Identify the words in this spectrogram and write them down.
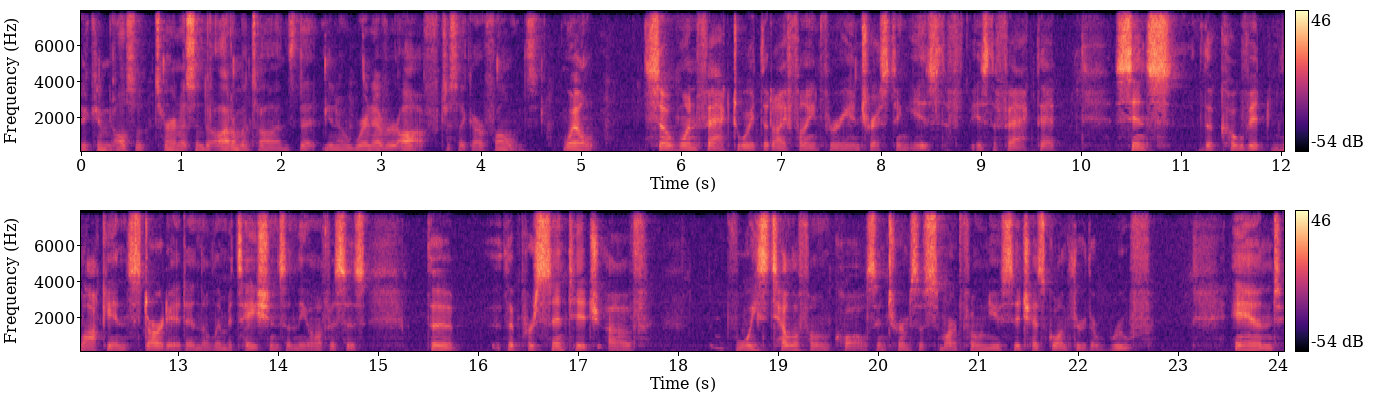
it can also turn us into automatons that you know we're never off, just like our phones. Well, so one factoid that I find very interesting is the, is the fact that since the COVID lock-in started and the limitations in the offices, the the percentage of voice telephone calls in terms of smartphone usage has gone through the roof, and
